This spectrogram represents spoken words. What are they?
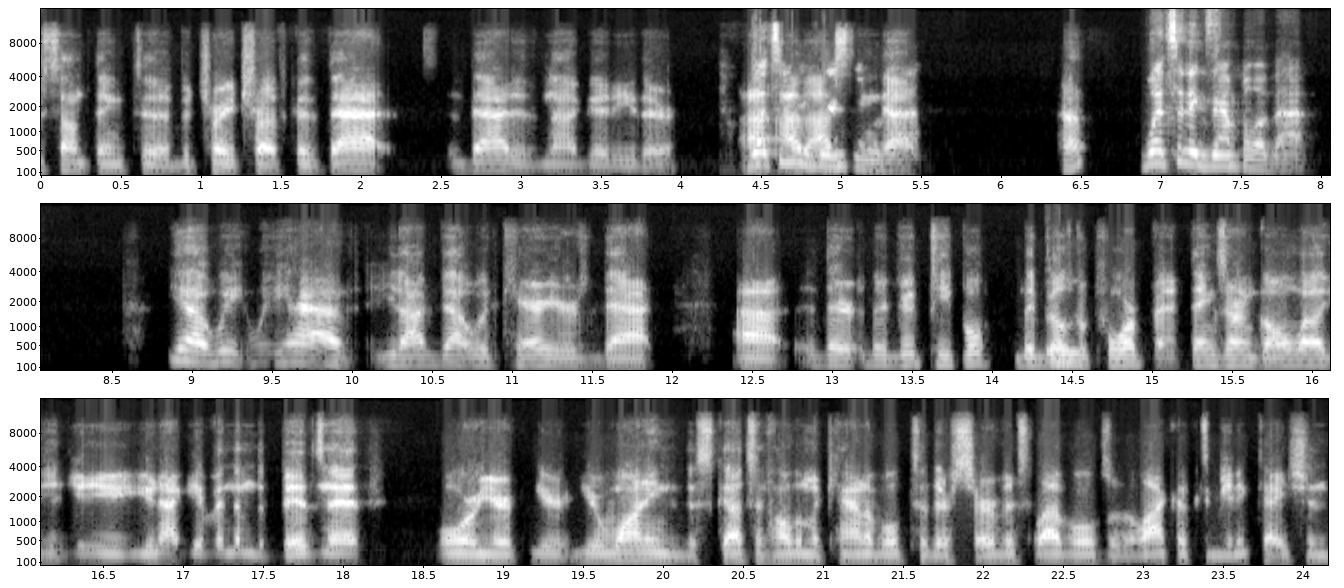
something to betray trust because that that is not good either. What's I, an I, example of that? that? Huh? What's an example of that? Yeah, we we have you know I've dealt with carriers that uh, they're they're good people. They build mm rapport, but if things aren't going well, you, you you're not giving them the business, or you're you're you're wanting to discuss and hold them accountable to their service levels or the lack of communication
